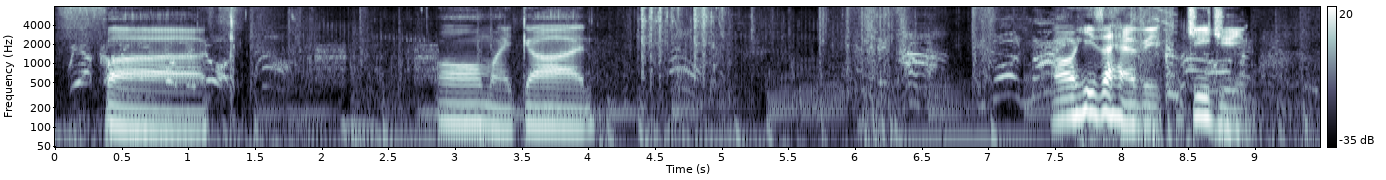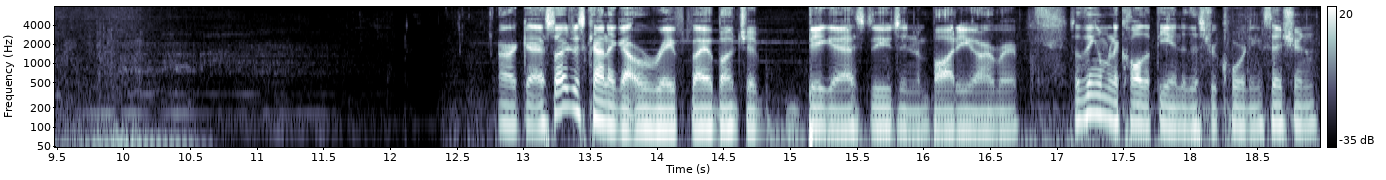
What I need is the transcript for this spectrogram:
Fuck. Oh my god. Oh, he's a heavy. GG. Alright guys, so I just kind of got raped by a bunch of big ass dudes in body armor. So I think I'm going to call it the end of this recording session.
